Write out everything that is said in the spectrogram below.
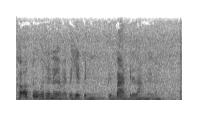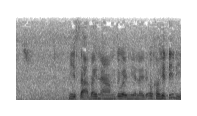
เขาเอาตู้เขาเทนเนอร์ไหมไปเฮ็ดเป็นเป็นบ้านเป็นหลังนะมีสระว่ายน้ำด้วยมีอะไรด้วยเออเขาเฮ็ดดีดี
